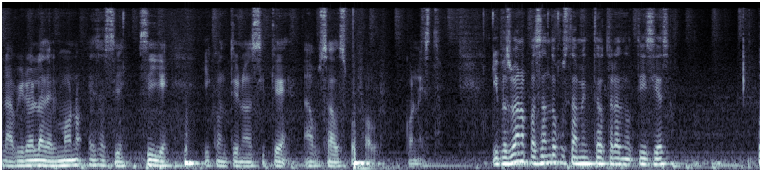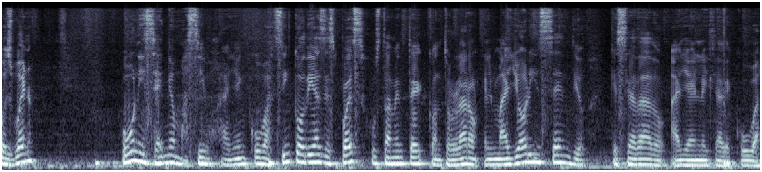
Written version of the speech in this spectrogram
La viruela del mono es así, sigue y continúa, así que abusados por favor con esto. Y pues bueno, pasando justamente a otras noticias, pues bueno, hubo un incendio masivo allá en Cuba. Cinco días después, justamente controlaron el mayor incendio que se ha dado allá en la isla de Cuba.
